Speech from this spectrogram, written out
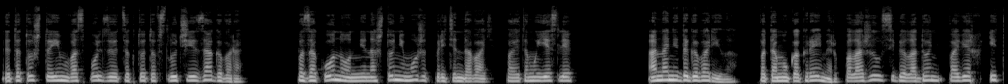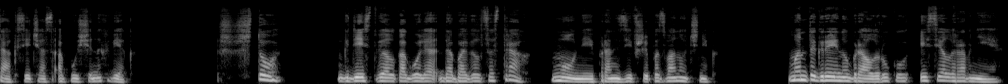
это то, что им воспользуется кто-то в случае заговора. По закону он ни на что не может претендовать, поэтому если...» Она не договорила, потому как Реймер положил себе ладонь поверх и так сейчас опущенных век. «Что?» К действию алкоголя добавился страх, молнией пронзивший позвоночник. Монтегрейн убрал руку и сел ровнее.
